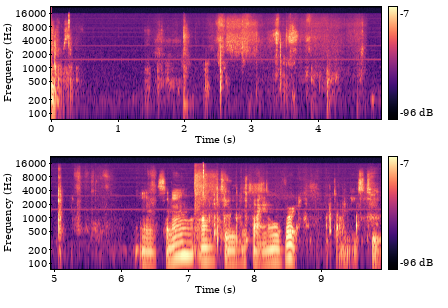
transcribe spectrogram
Oops. And so now on to the final verdict on these two.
